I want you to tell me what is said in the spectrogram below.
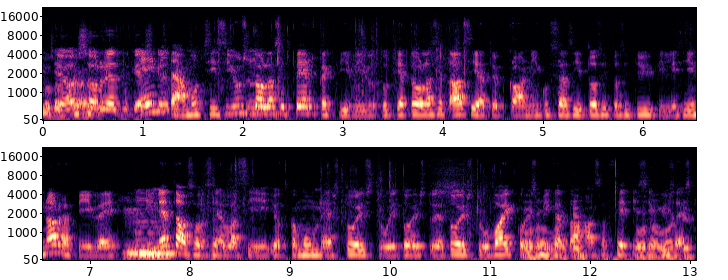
Jos Joo, sori, että mä Ei keskeytin. mitään, mutta siis just Mm. tollaset perspektiivijutut ja tollaset asiat, jotka on niinku sellaisia tosi tosi tyypillisiä narratiiveja, Mm. niin ne taas on sellaisia, jotka mun mielestä toistuu ja toistuu ja toistuu, vaikka olisi mikä tahansa fetissi kyseessä.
